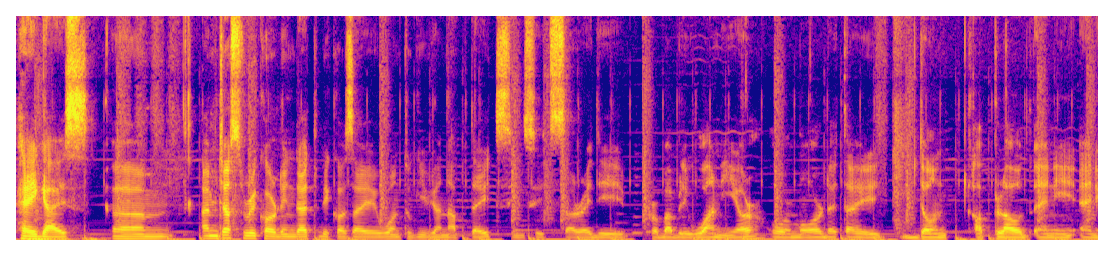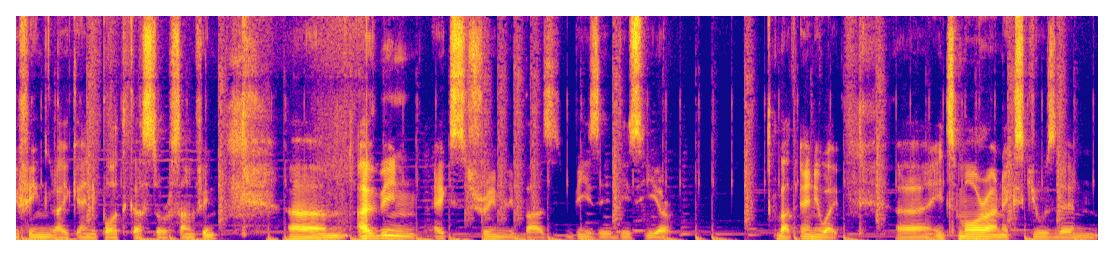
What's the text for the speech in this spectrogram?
Hey guys, um, I'm just recording that because I want to give you an update since it's already probably one year or more that I don't upload any anything like any podcast or something. Um, I've been extremely buzz, busy this year, but anyway, uh, it's more an excuse than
